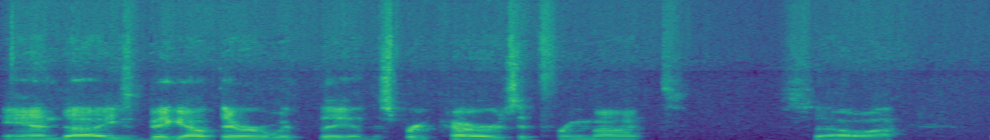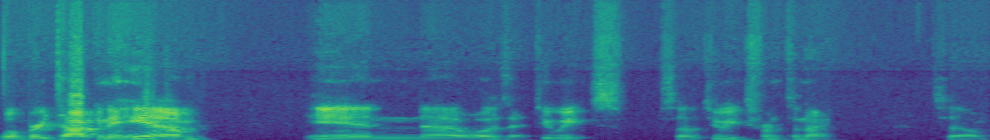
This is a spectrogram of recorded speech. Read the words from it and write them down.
and uh, he's big out there with the the sprint cars at Fremont. So uh, we'll be talking to him in uh, what was that? Two weeks. So two weeks from tonight. So.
